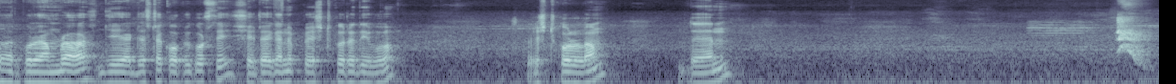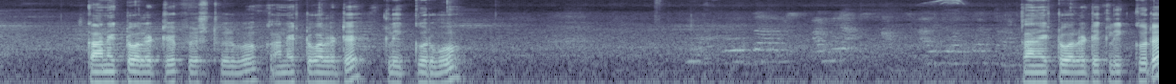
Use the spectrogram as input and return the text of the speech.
তারপরে আমরা যে অ্যাড্রেসটা কপি করছি, সেটা এখানে পেস্ট করে দিব। পেস্ট করলাম দেন কানেক্ট ওয়ালেটে পেস্ট করব কানেক্ট ওয়ালেটে ক্লিক করব। কানেক্ট ওয়ালেটে ক্লিক করে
